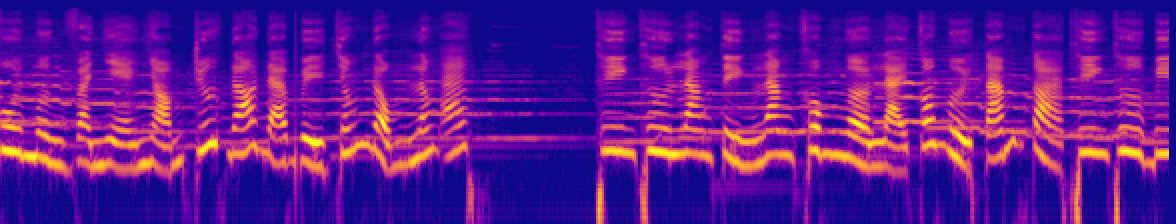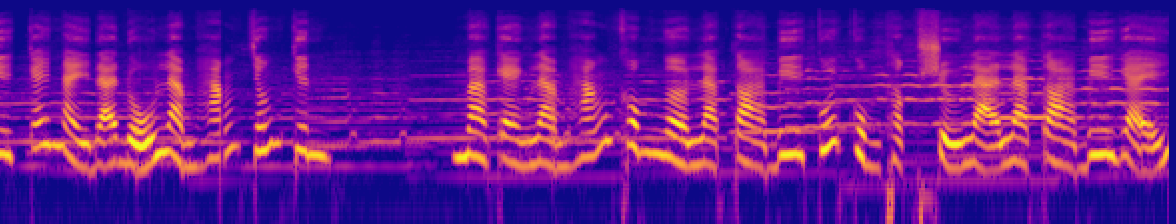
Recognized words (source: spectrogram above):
vui mừng và nhẹ nhõm trước đó đã bị chấn động lớn áp Thiên thư lăng tiền lăng không ngờ lại có 18 tòa thiên thư bia, Cái này đã đủ làm hắn chấn kinh. Mà càng làm hắn không ngờ là tòa bia cuối cùng thật sự lạ là tòa bia gãy.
